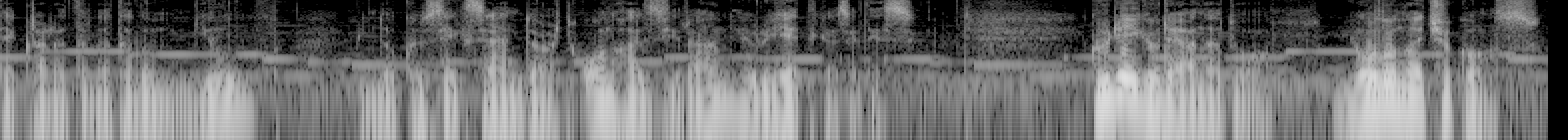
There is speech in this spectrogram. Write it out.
Tekrar hatırlatalım yıl 1984 10 Haziran Hürriyet Gazetesi. Güle güle Anadolu, yolun açık olsun.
